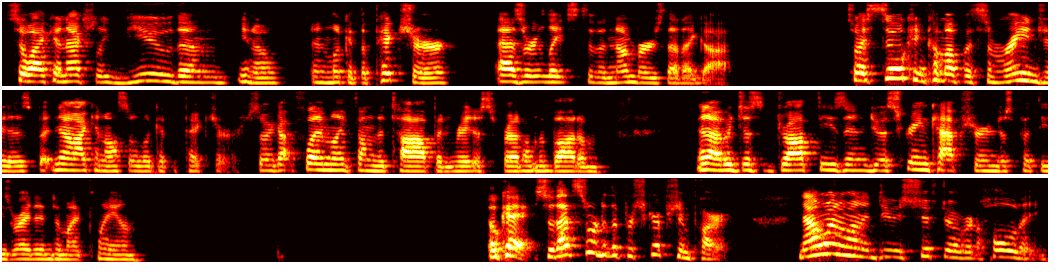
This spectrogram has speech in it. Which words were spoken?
So I can actually view them, you know, and look at the picture as it relates to the numbers that I got. So I still can come up with some ranges, but now I can also look at the picture. So I got flame length on the top and rate of spread on the bottom. And I would just drop these into a screen capture and just put these right into my plan. Okay, so that's sort of the prescription part. Now what I want to do is shift over to holding.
